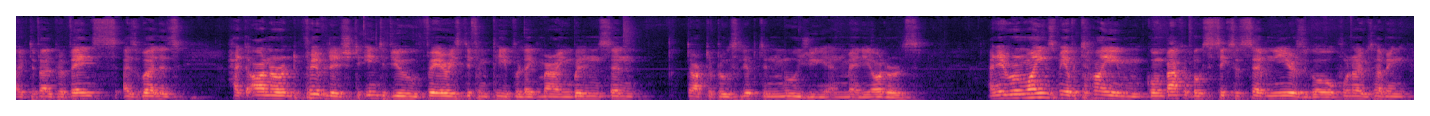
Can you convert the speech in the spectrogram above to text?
I've developed events as well as had the honour and the privilege to interview various different people like Marianne Williamson, Dr. Bruce Lipton, Mooji, and many others. And it reminds me of a time going back about six or seven years ago when I was having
